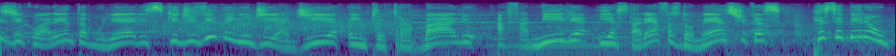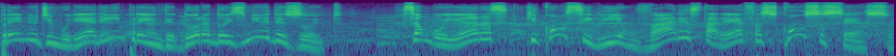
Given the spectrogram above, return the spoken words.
Mais de 40 mulheres que dividem o dia a dia entre o trabalho, a família e as tarefas domésticas receberam o Prêmio de Mulher Empreendedora 2018. São goianas que conciliam várias tarefas com sucesso.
